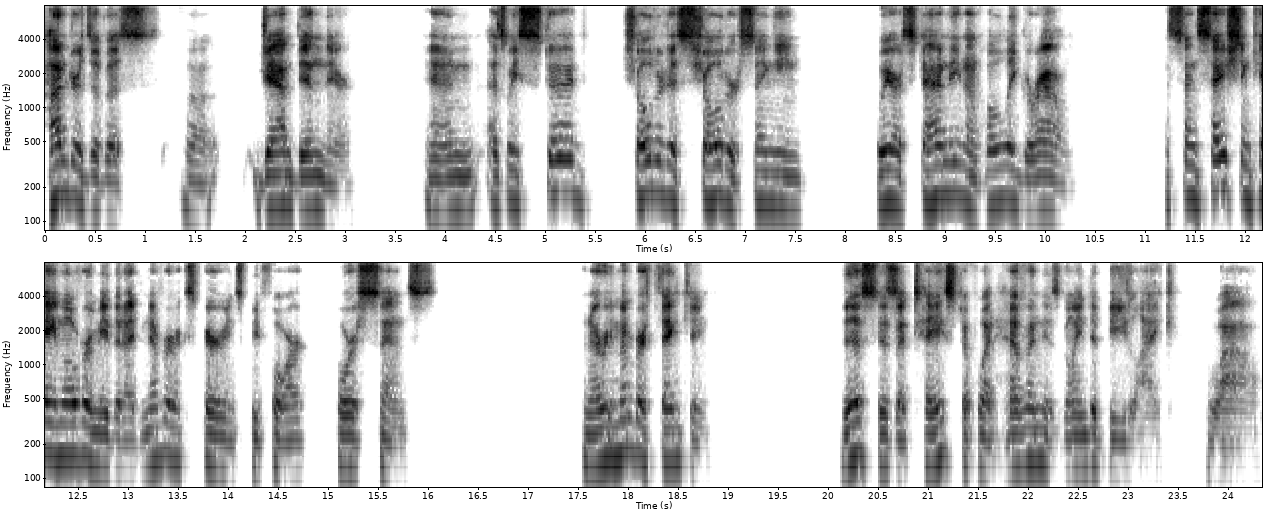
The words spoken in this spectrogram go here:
Hundreds of us uh, jammed in there. And as we stood shoulder to shoulder singing, We are standing on holy ground, a sensation came over me that I'd never experienced before or since. And I remember thinking, this is a taste of what heaven is going to be like. Wow.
